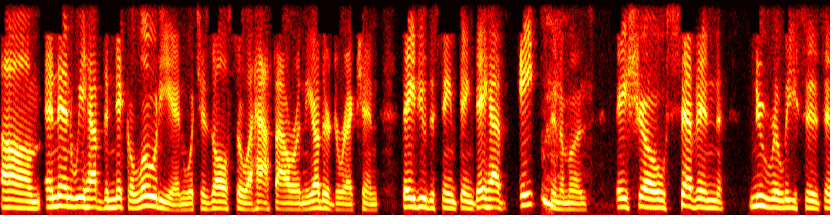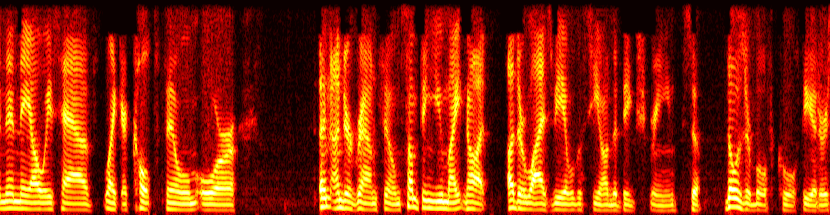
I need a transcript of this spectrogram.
Um, and then we have the Nickelodeon, which is also a half hour in the other direction. They do the same thing. They have eight cinemas. They show seven new releases, and then they always have like a cult film or an underground film, something you might not otherwise be able to see on the big screen. So those are both cool theaters.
